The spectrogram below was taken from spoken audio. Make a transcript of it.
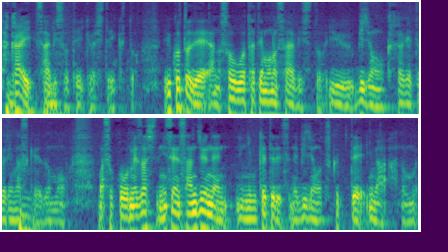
高いサービスを提供していくと。いうことであの総合建物サービスというビジョンを掲げておりますけれども、まあ、そこを目指して2030年に向けてですねビジョンを作って今あの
